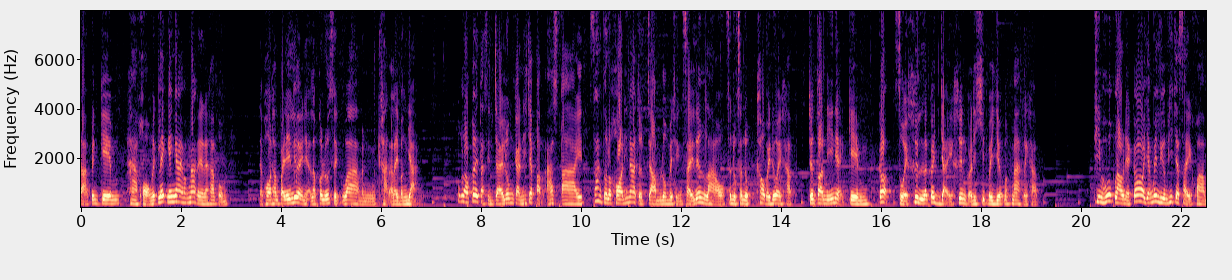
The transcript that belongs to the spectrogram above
จากเป็นเกมหาของเล็กๆ ง่าย ๆ มากๆเลยนะครับผมแต่พอทำไปเรื่อยๆเนี่ยเราก็รู้สึกว่ามันขาดอะไรบางอย่าง พวกเราก็เลยตัดสินใจร่วมกันที่จะปรับอาร์ตสไตล์สร้างตัวละครที่น่าจดจำรวมไปถึงใส่เรื่องราว สนุกๆเข้าไปด้วยครับ จนตอนนี้เนี่ยเกมก็สวยขึ้นแล้วก็ใหญ่ขึ้นกว่าที่คิดไว้เยอะมากๆเลยครับ ทีมพวกเราเนี่ยก็ยังไม่ลืมที่จะใส่ความ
